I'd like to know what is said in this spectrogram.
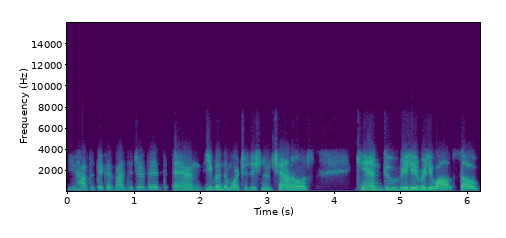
you have to take advantage of it, and even the more traditional channels can do really, really well. So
